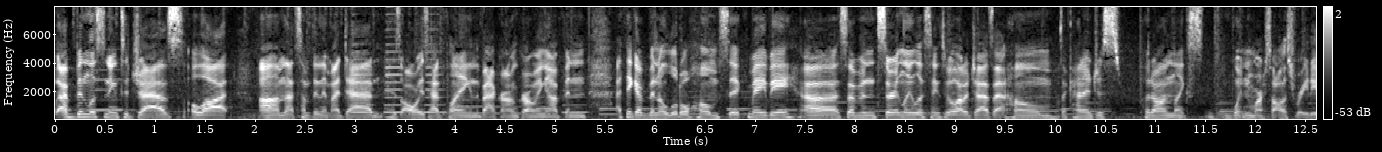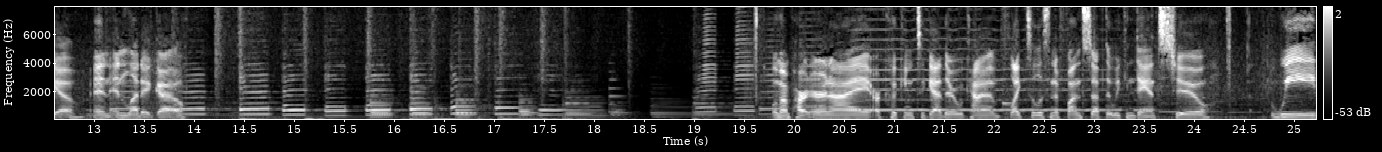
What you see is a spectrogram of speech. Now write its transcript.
I've been listening to jazz a lot. Um, that's something that my dad has always had playing in the background growing up. And I think I've been a little homesick, maybe. Uh, so I've been certainly listening to a lot of jazz at home. I kind of just put on like Wynton Marsalis radio and, and let it go. When my partner and I are cooking together, we kind of like to listen to fun stuff that we can dance to. We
